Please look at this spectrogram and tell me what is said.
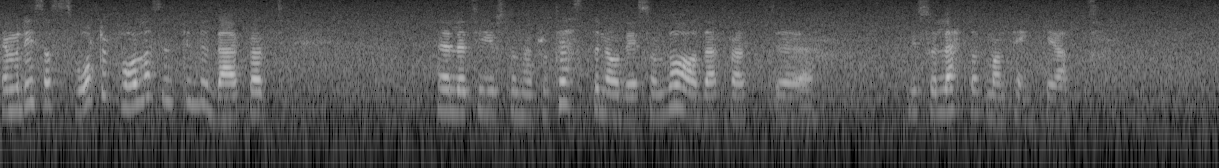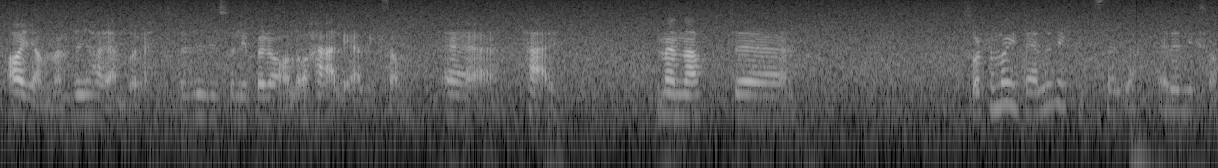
ja, men det är så svårt att förhålla sig till det där för att eller till just de här protesterna och det som var därför att eh, det är så lätt att man tänker att ja, ja men vi har ändå rätt för vi är så liberala och härliga liksom eh, här. Men att eh, så kan man ju inte heller riktigt säga. Eller liksom,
